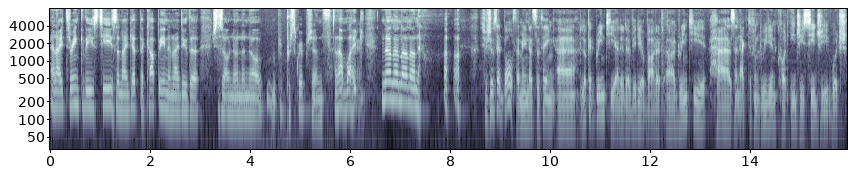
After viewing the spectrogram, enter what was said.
and I drink these teas, and I get the cupping, and I do the." She said, "Oh no, no, no, P- prescriptions." And I'm like, right. "No, no, no, no, no." She just said both. I mean, that's the thing. Uh, look at green tea. I did a video about it. Uh, green tea has an active ingredient called EGCG, which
